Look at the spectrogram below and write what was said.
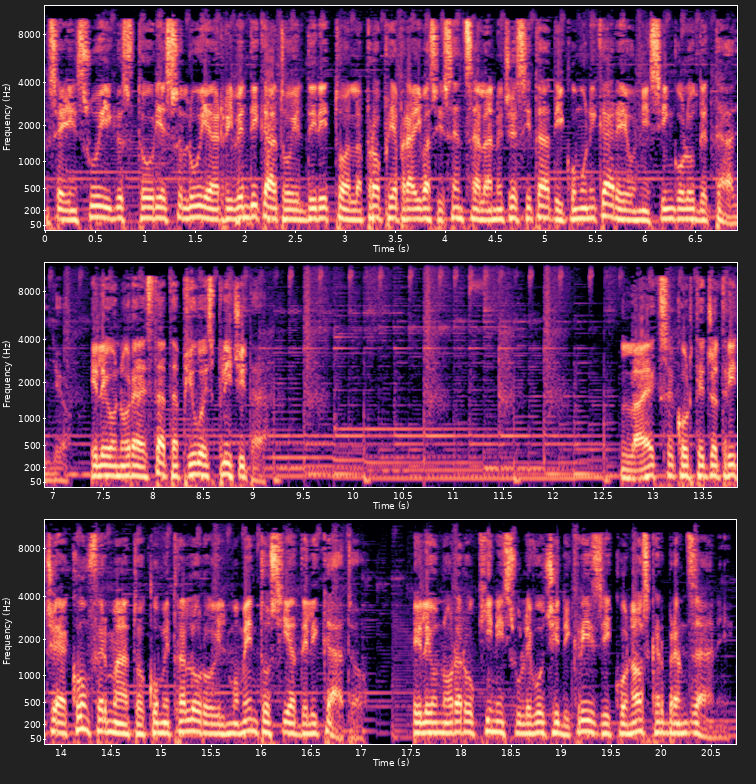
se in sui stories lui ha rivendicato il diritto alla propria privacy senza la necessità di comunicare ogni singolo dettaglio, Eleonora è stata più esplicita. La ex corteggiatrice ha confermato come tra loro il momento sia delicato. Eleonora Rocchini sulle voci di crisi con Oscar Branzani.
